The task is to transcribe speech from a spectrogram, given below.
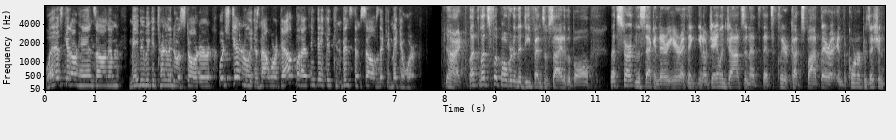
let us get our hands on him. Maybe we could turn him into a starter, which generally does not work out, but I think they could convince themselves they could make it work. All right, let's let's flip over to the defensive side of the ball. Let's start in the secondary here. I think you know Jaylon Johnson. That's that's a clear cut spot there in the corner position.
